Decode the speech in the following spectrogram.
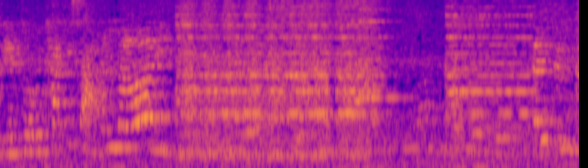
เตรียมตัวไปท่าที่สามกันเลยเต้นกัน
